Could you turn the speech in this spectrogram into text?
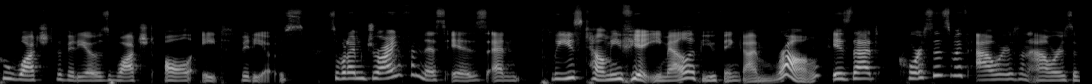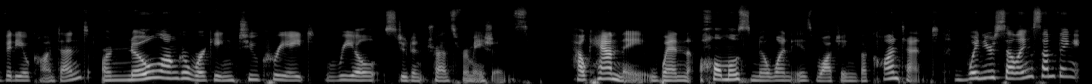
who watched the videos watched all eight videos. So, what I'm drawing from this is, and please tell me via email if you think I'm wrong, is that Courses with hours and hours of video content are no longer working to create real student transformations. How can they when almost no one is watching the content? When you're selling something,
